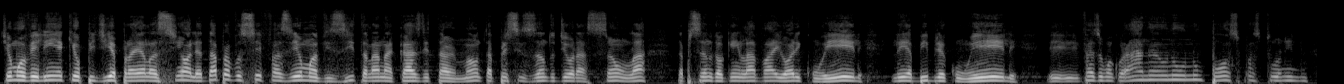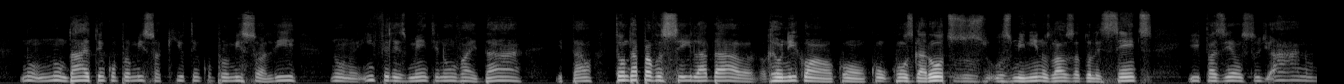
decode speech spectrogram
Tinha uma ovelhinha que eu pedia para ela assim: olha, dá para você fazer uma visita lá na casa de tal irmão, está precisando de oração lá, está precisando que alguém lá vá e ore com ele, leia a Bíblia com ele, faz alguma coisa. Ah, não, não, não posso, pastor, não, não dá, eu tenho compromisso aqui, eu tenho compromisso ali, não, infelizmente não vai dar e tal. Então dá para você ir lá dar, reunir com, com, com, com os garotos, os, os, meninos lá, os adolescentes, e fazer um estudo. Ah, não,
